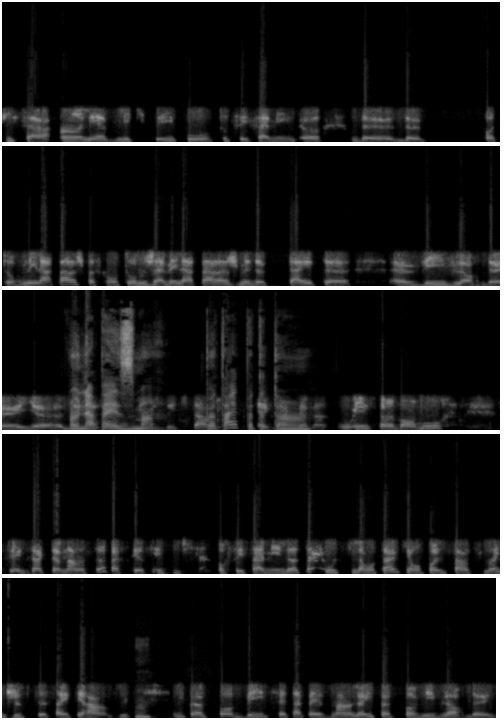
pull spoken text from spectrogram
puis ça enlève l'équité pour toutes ces familles-là de, de pas tourner la page parce qu'on tourne jamais la page, mais de peut-être euh, euh, vivre leur deuil. Un apaisement, peut-être, peut-être un. Oui, c'est un bon mot. C'est exactement ça parce que c'est difficile pour ces familles-là, tant aussi longtemps qu'ils n'ont pas le sentiment que justice a été rendue. Hmm. Ils peuvent pas vivre cet apaisement-là, ils peuvent pas vivre leur deuil.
